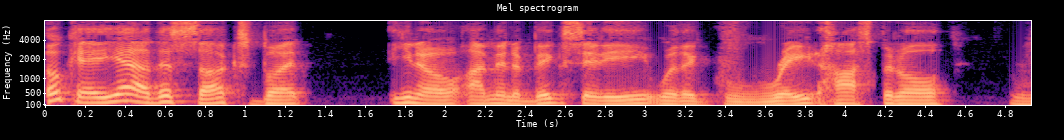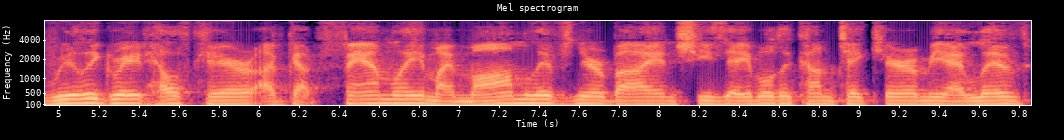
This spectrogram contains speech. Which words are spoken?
okay, yeah, this sucks, but you know, I'm in a big city with a great hospital really great healthcare. I've got family. My mom lives nearby and she's able to come take care of me. I live,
